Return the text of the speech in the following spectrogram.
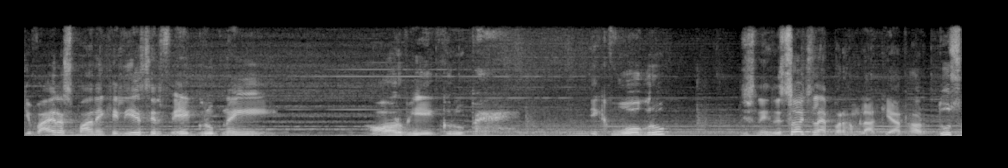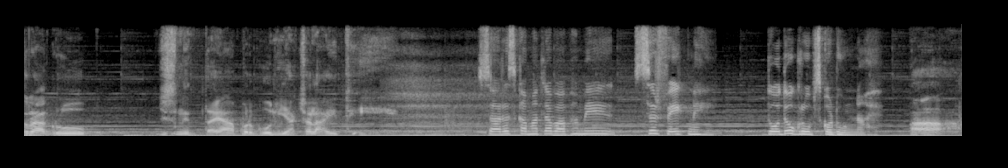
कि वायरस पाने के लिए सिर्फ़ एक ग्रुप नहीं और भी एक ग्रुप है। एक वो ग्रुप जिसने रिसर्च लैब पर हमला किया था और दूसरा ग्रुप जिसने दया पर गोलियाँ चलाई थी। सर इसका मतलब अब हमें सिर्फ़ एक नहीं दो दो ग्रुप्स को ढूंढना है। हाँ।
